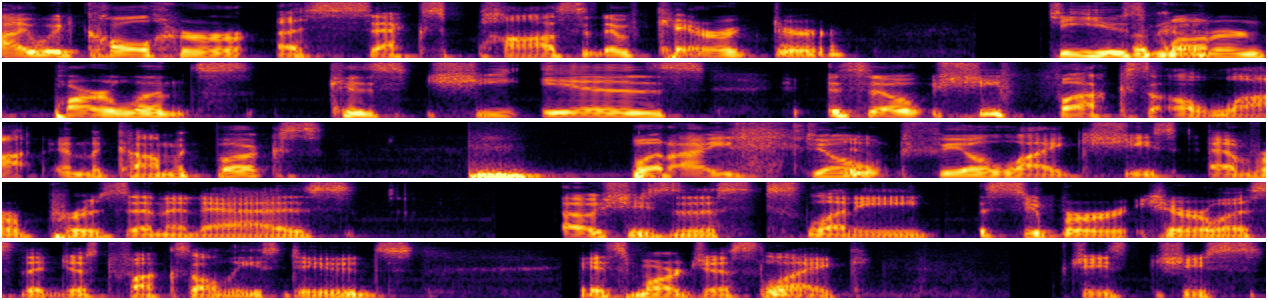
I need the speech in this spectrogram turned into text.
I would call her a sex positive character to use Okay. modern parlance because she is so she fucks a lot in the comic books but i don't feel like she's ever presented as oh she's this slutty superheroist that just fucks all these dudes it's more just Yeah. like she's she's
